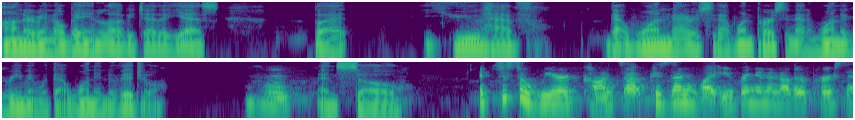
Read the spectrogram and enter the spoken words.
honor and obey and love each other? Yes, but you have that one marriage to that one person, that one agreement with that one individual, Mhm. and so it's just a weird concept because then what you bring in another person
